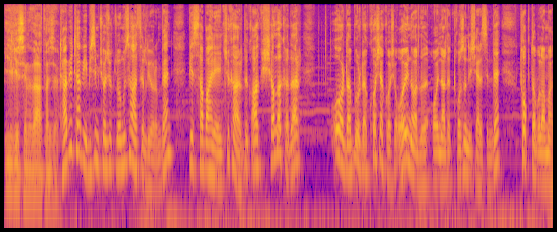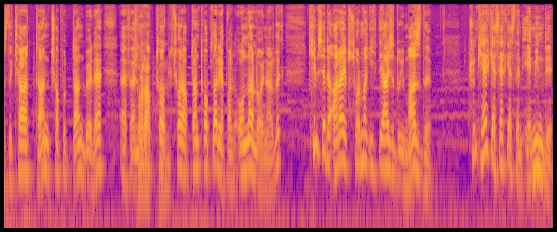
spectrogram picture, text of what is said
İlgisini dağıtacak. Tabii tabii bizim çocukluğumuzu hatırlıyorum ben. Biz sabahleyin çıkardık akşama kadar orada burada koşa koşa oyun orada oynardık tozun içerisinde. Top da bulamazdık. Kağıttan, çaputtan böyle efendim Çoraptan. top çoraptan toplar yapardık. Onlarla oynardık. Kimse de arayıp sormak ihtiyacı duymazdı. Çünkü herkes herkesten emindi.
